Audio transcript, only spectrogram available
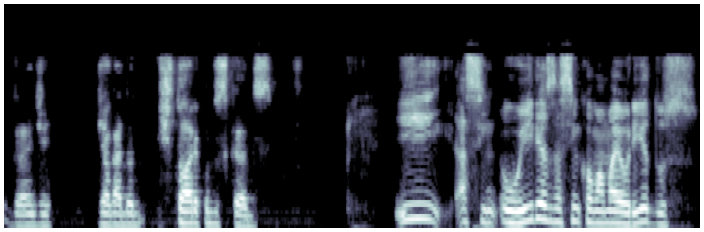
grande jogador histórico dos Cubs. E assim, o Williams, assim como a maioria dos,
